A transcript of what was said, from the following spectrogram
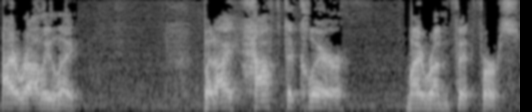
I rally late. But I have to clear my run fit first.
